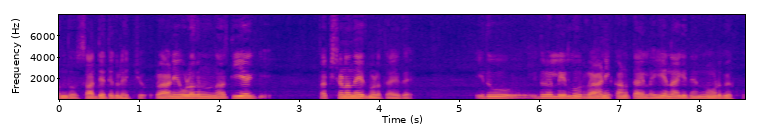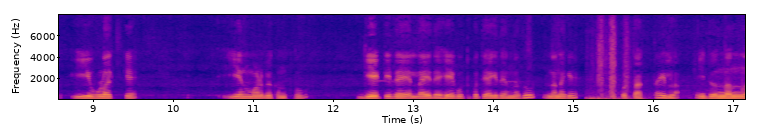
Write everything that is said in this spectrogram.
ಒಂದು ಸಾಧ್ಯತೆಗಳು ಹೆಚ್ಚು. ರಾಣಿ ಹುಳಗಳನ್ನು ಅತಿಯಾಗಿ ತಕ್ಷಣವೇ ಇದು ಮಾಡ್ತಾ ಇದೆ. ಇದು ಇದರಲ್ಲಿ ಎಲ್ಲೂ ರಾಣಿ ಕಾಣ್ತಾ ಇಲ್ಲ. ಏನಾಗಿದೆ ಅಂತ ನೋಡಬೇಕು. ಈ ಹುಳಕ್ಕೆ ಏನು ಮಾಡಬೇಕಂತೂ ಗೇಟ್ ಇದೆ, ಎಲ್ಲ ಇದೆ. ಹೇಗೆ ಉತ್ಪತ್ತಿಯಾಗಿದೆ ಅನ್ನೋದು ನನಗೆ ಗೊತ್ತಾಗ್ತಾ ಇಲ್ಲ. ಇದು ನನ್ನ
